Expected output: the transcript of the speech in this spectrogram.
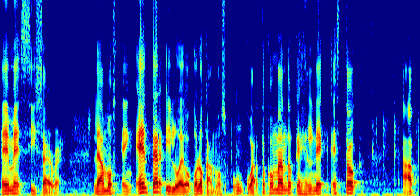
mc server. Le damos en Enter y luego colocamos un cuarto comando que es el stock app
